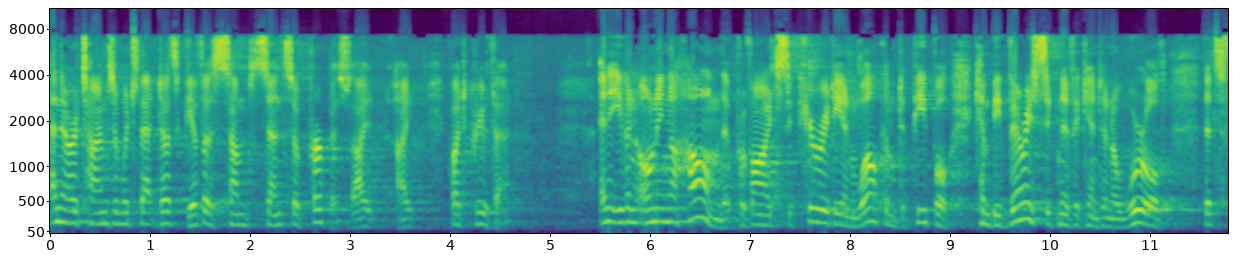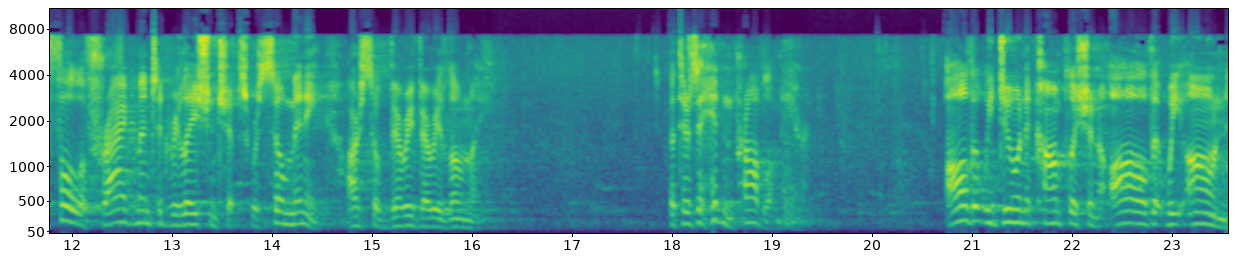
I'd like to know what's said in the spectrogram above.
and there are times in which that does give us some sense of purpose. I, I quite agree with that. And even owning a home that provides security and welcome to people can be very significant in a world that's full of fragmented relationships where so many are so very, very lonely. But there's a hidden problem here. All that we do and accomplish and all that we own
